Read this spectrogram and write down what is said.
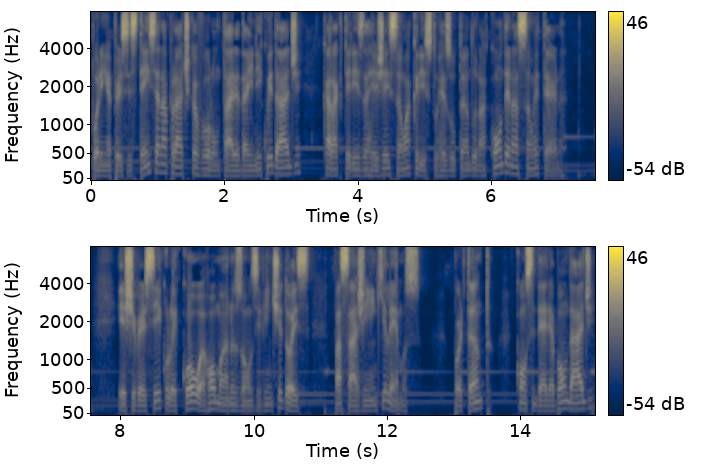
Porém, a persistência na prática voluntária da iniquidade caracteriza a rejeição a Cristo, resultando na condenação eterna. Este versículo ecoa Romanos 11, 22, passagem em que lemos: Portanto, considere a bondade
